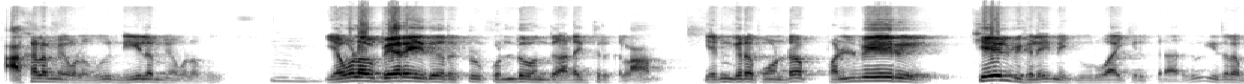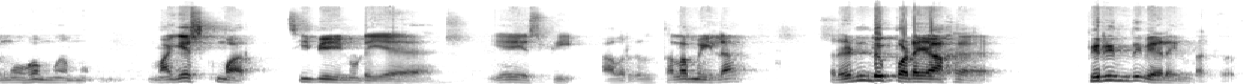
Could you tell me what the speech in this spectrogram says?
அகலம் எவ்வளவு நீளம் எவ்வளவு எவ்வளவு பேரை இதற்குள் கொண்டு வந்து அடைத்திருக்கலாம் என்கிற போன்ற பல்வேறு கேள்விகளை இன்னைக்கு உருவாக்கியிருக்கிறார்கள். இதில் முக ம- ம- மகேஷ்குமார் சிபிஐயினுடைய ஏஎஸ்பி அவர்கள் தலைமையில் ரெண்டு படையாக பிரிந்து வேலை நடக்கிறது.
